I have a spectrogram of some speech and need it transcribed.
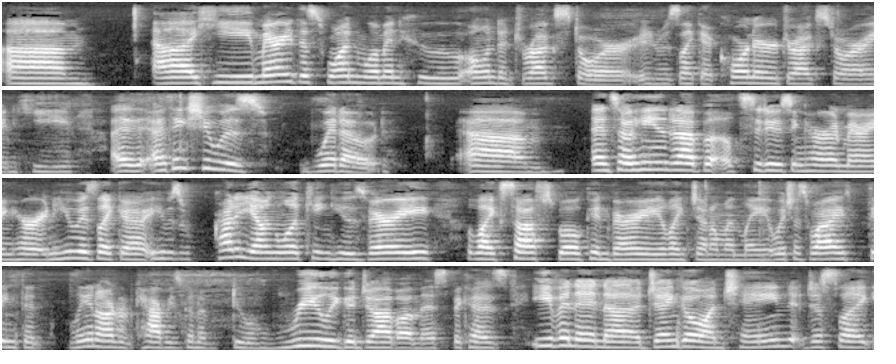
Um, uh, he married this one woman who owned a drugstore. It was like a corner drugstore, and he, I, I think she was widowed. Um, and so he ended up seducing her and marrying her and he was like a he was kind of young looking he was very like soft spoken very like gentlemanly which is why i think that leonardo dicaprio is going to do a really good job on this because even in uh, django unchained just like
